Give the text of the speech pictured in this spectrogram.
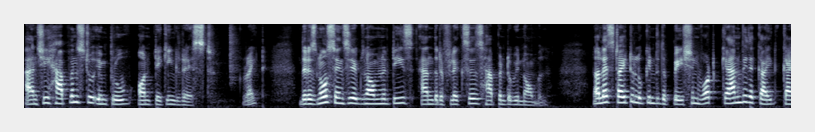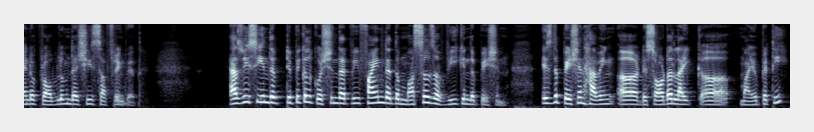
and she happens to improve on taking rest, right? There is no sensory abnormalities and the reflexes happen to be normal. Now let's try to look into the patient. What can be the kind of problem that she's suffering with? As we see in the typical question that we find that the muscles are weak in the patient. Is the patient having a disorder like uh, myopathy?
